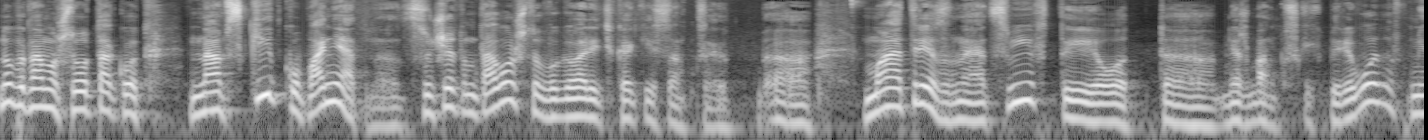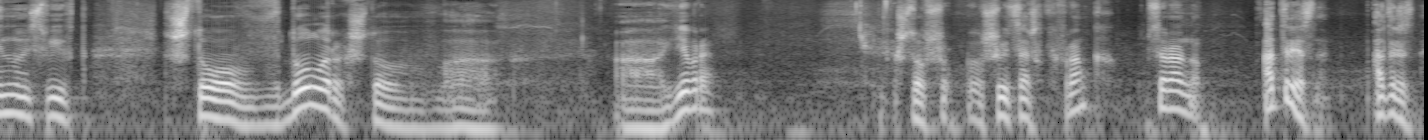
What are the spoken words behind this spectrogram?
Ну, потому что вот так вот на вскидку понятно, с учетом того, что вы говорите, какие санкции. А, мы отрезаны от SWIFT и от а, межбанковских переводов, минуя SWIFT, что в долларах, что в а, евро, что в швейцарских франках, все равно отрезано. отрезано.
